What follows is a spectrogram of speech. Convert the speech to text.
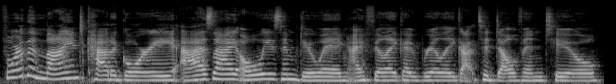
for the mind category, as I always am doing, I feel like I really got to delve into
